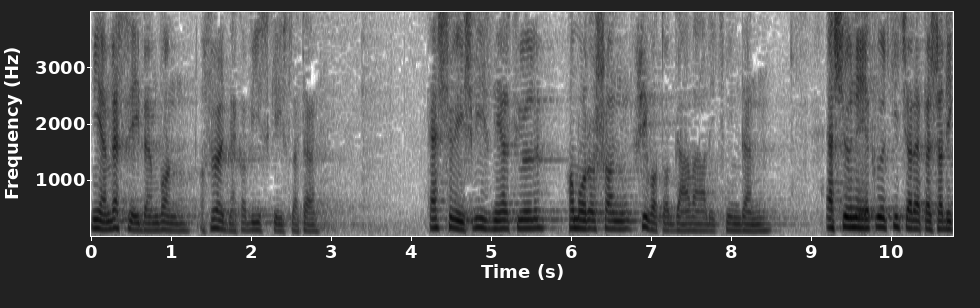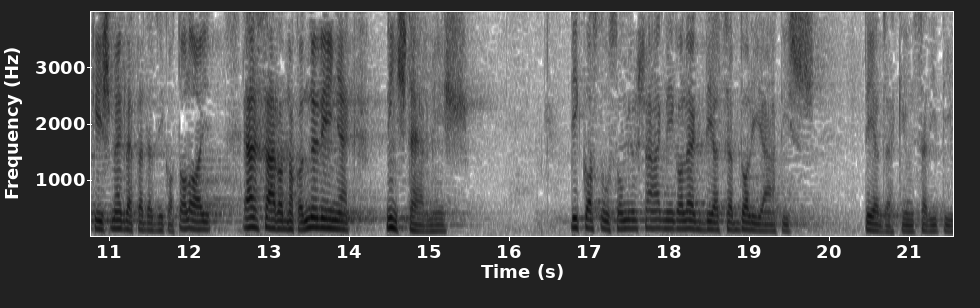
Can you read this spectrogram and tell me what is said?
milyen veszélyben van a Földnek a vízkészlete. Eső és víz nélkül hamarosan sivataggá válik minden. Eső nélkül kicserepesedik és megrepedezik a talaj, elszáradnak a növények, nincs termés. Tikkasztó szomjúság még a legdélcebb daliát is térdre kényszeríti.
